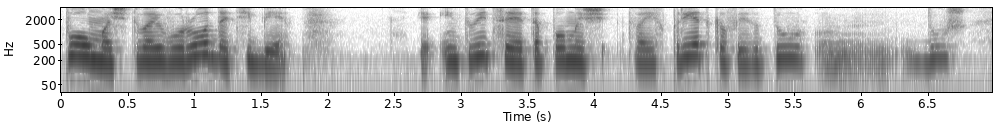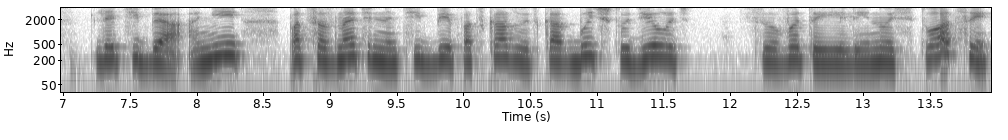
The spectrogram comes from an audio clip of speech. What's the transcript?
помощь твоего рода тебе. Э, интуиция – это помощь твоих предков, их ду, душ для тебя. Они подсознательно тебе подсказывают, как быть, что делать в этой или иной ситуации.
